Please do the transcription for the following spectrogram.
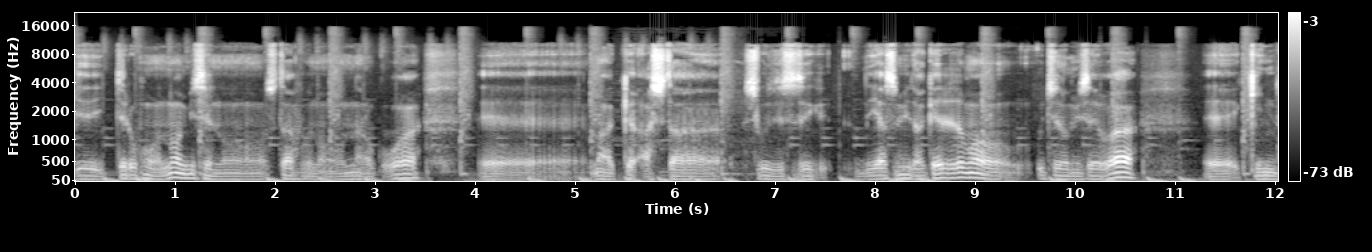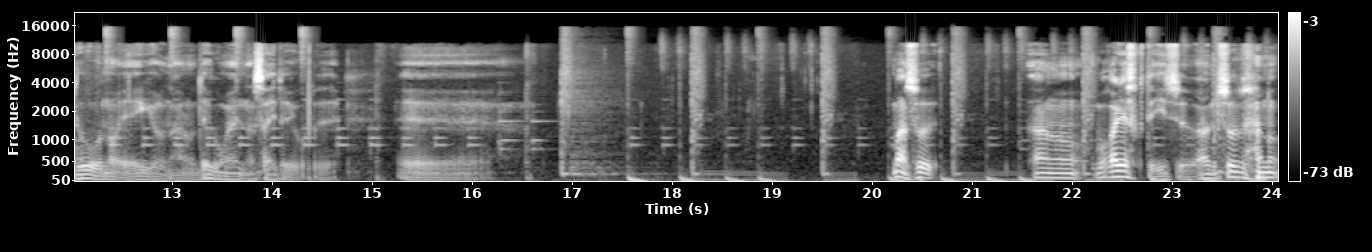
行ってる方の店のスタッフの女の子は、えー、まあ明日祝日で休みだけれどもうちの店は、えー、金土の営業なのでごめんなさいということで、えー、まあそうあの分かりやすくていいですよ。あのそあの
